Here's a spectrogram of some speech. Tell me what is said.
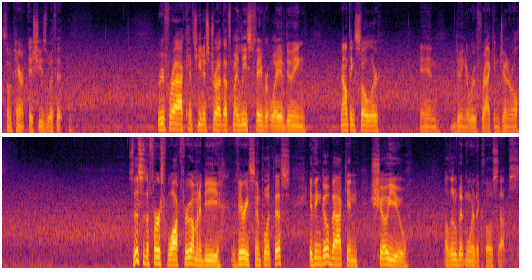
some apparent issues with it. Roof rack, that's Unistrut. That's my least favorite way of doing mounting solar and doing a roof rack in general. So this is the first walkthrough. I'm gonna be very simple at this and then go back and show you a little bit more of the close-ups.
